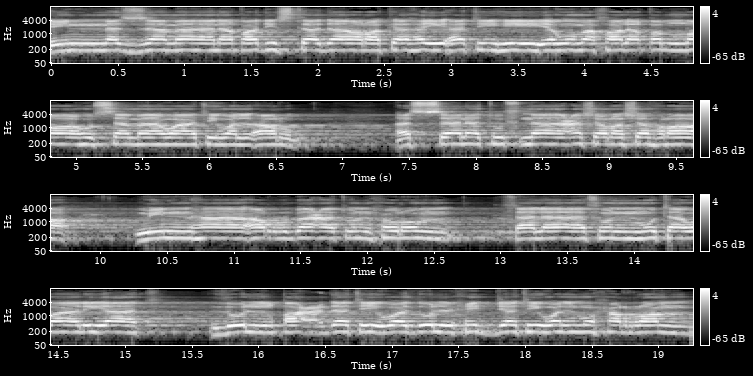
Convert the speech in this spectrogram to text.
إن الزمان قد استدار كهيئته يوم خلق الله السماوات والأرض السنة اثنا عشر شهرا منها أربعة حرم ثلاث متواليات ذو القعدة وذو الحجة والمحرم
